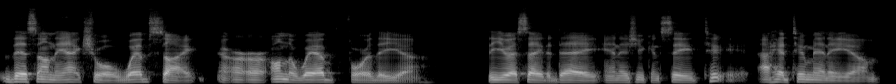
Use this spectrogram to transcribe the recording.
this on the actual website or, or on the web for the uh, the USA Today, and as you can see, too, I had too many. Um,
